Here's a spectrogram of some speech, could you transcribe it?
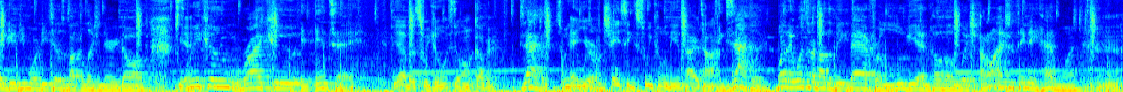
and gave you more details about the legendary dogs. Yeah. Suicune, Raikou, and Entei. Yeah, but Suicune was still on the cover, Exactly. Suicune and you're on- chasing Suicune the entire time. Exactly. But it wasn't about the big bad for Lugia and Ho-Oh, which I don't actually think they had one. Yeah.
